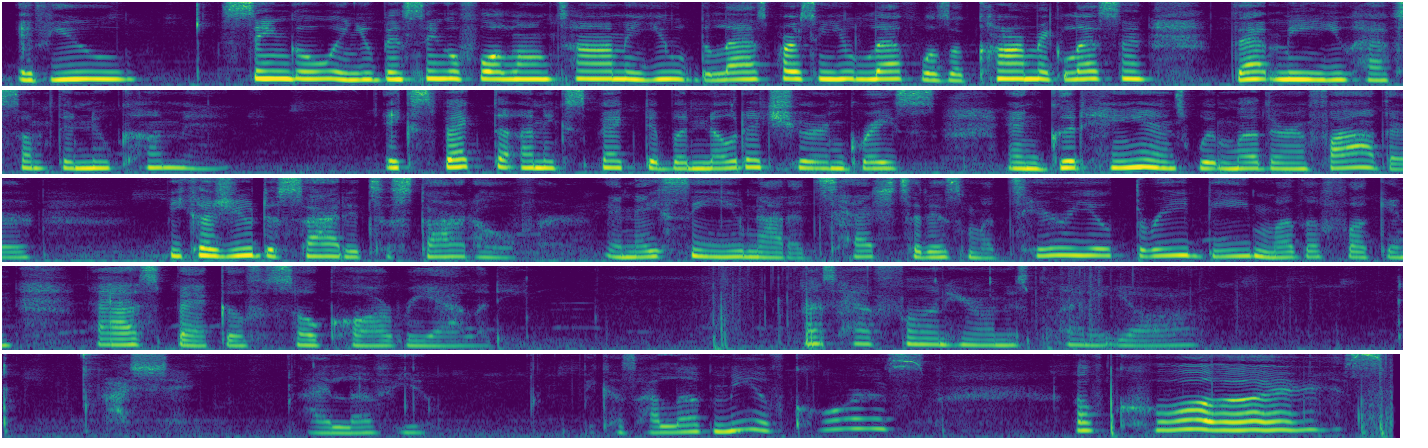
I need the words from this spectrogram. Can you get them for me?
If you single and you've been single for a long time and you the last person you left was a karmic lesson, that means you have something new coming. Expect the unexpected, but know that you're in grace and good hands with mother and father because you decided to start over. And they see you not attached to this material 3D motherfucking aspect of so called reality. Let's have fun here on this planet, y'all. Ah, I Ashe. I love you. Because I love me, of course. Of course.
